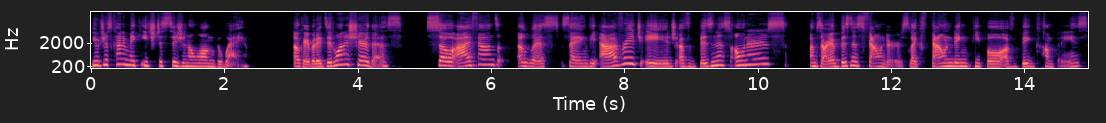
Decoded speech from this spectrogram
You just kind of make each decision along the way. Okay, but I did want to share this. So I found a list saying the average age of business owners, I'm sorry, of business founders, like founding people of big companies,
